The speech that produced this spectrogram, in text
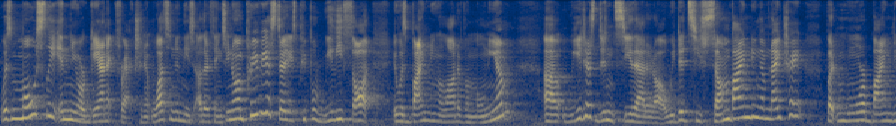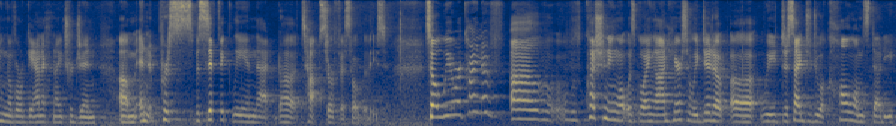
was mostly in the organic fraction. It wasn't in these other things. You know, in previous studies, people really thought it was binding a lot of ammonium. Uh, we just didn't see that at all. We did see some binding of nitrate, but more binding of organic nitrogen, um, and specifically in that uh, top surface over these. So we were kind of uh, questioning what was going on here, so we did a, uh, we decided to do a column study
